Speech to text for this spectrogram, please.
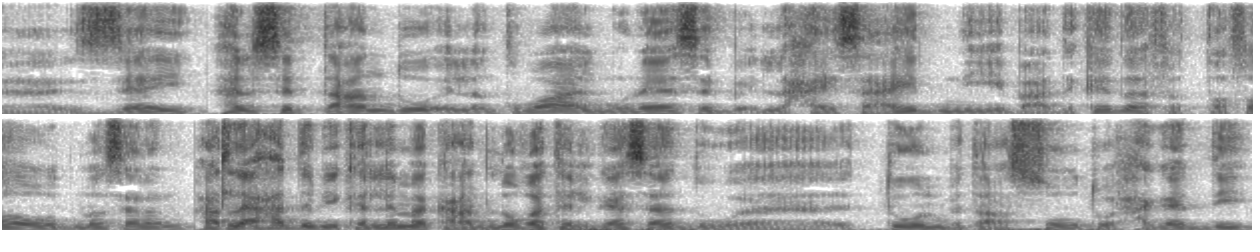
آه، إزاي؟ هل سبت عنده الانطباع المناسب اللي هيساعدني بعد كده في التفاوض مثلا؟ هتلاقي حد بيكلمك بكلمك عن لغة الجسد والتون بتاع الصوت والحاجات دي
